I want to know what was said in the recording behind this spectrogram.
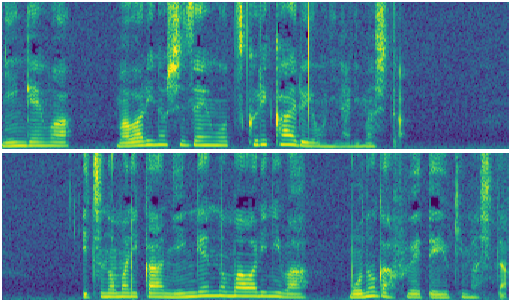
人間は周りの自然を作り変えるようになりました。いつの間にか人間の周りには物が増えてゆきました。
